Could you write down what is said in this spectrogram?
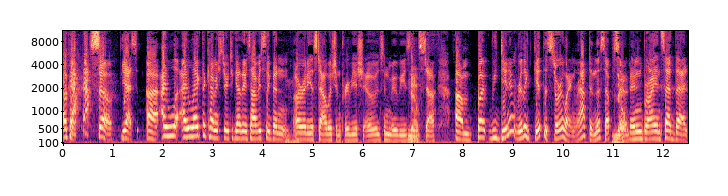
okay, so yes, uh, I I like the chemistry together. It's obviously been already established in previous shows and movies Yeah. and stuff. Um, but we didn't really get the storyline wrapped in this episode. Nope. And Brian said that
